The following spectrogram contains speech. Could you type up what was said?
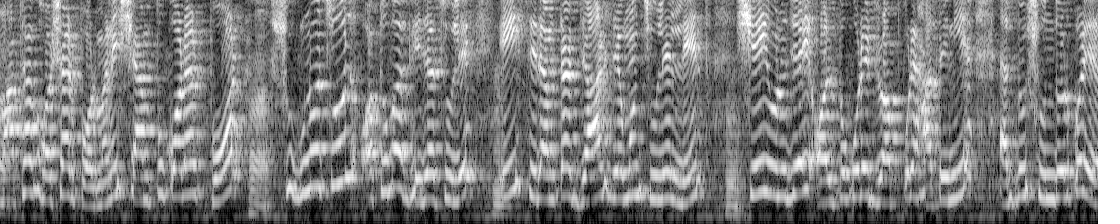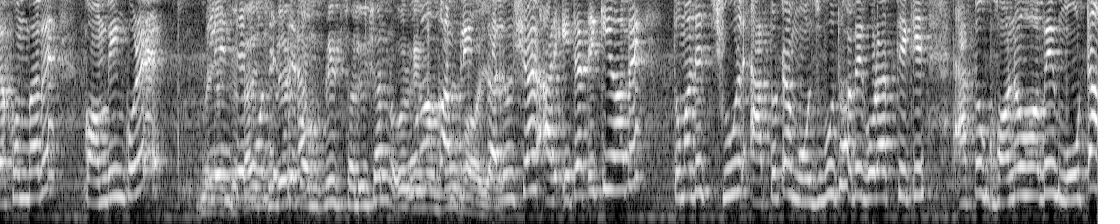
মাথা ঘষার পর মানে শ্যাম্পু করার পর হ্যাঁ। শুকনো চুল অথবা ভেজা চুলে এই সিরামটা যার যেমন চুলের লেন্থ সেই অনুযায়ী অল্প করে ড্রপ করে হাতে নিয়ে একদম সুন্দর করে এরকম ভাবে কম্বিং করে মানে লেন্থের মধ্যে serum complete solution complete solution আর এটাতে কি হবে? তোমাদের চুল এতটা মজবুত হবে গোড়ার থেকে এত ঘন হবে মোটা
